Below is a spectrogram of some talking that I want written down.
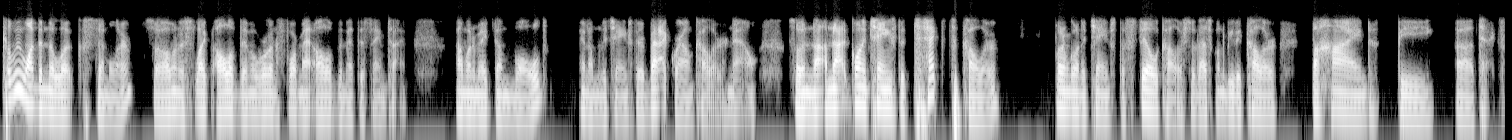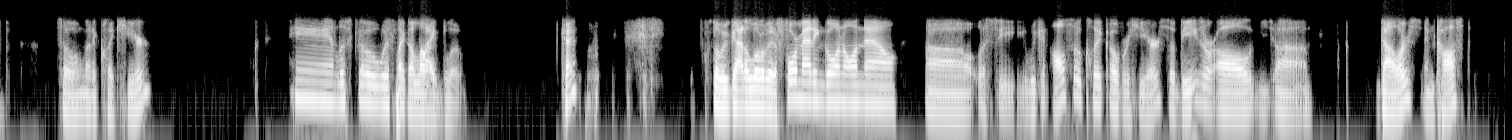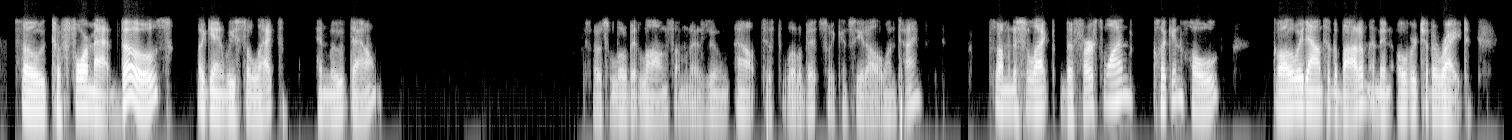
because we want them to look similar. So I'm going to select all of them and we're going to format all of them at the same time. I'm going to make them bold and I'm going to change their background color now. So I'm not, I'm not going to change the text color, but I'm going to change the fill color. So that's going to be the color behind the uh, text. So I'm going to click here. And let's go with like a light blue. Okay. So we've got a little bit of formatting going on now. Uh, let's see. We can also click over here. So these are all uh, dollars in cost. So to format those, again, we select and move down. So it's a little bit long, so I'm going to zoom out just a little bit so we can see it all at one time. So I'm going to select the first one, click and hold, go all the way down to the bottom and then over to the right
